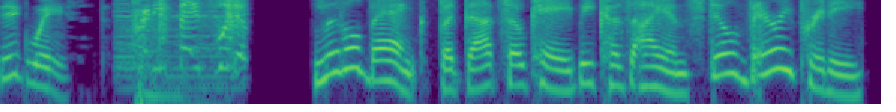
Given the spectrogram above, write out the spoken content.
Big waist. Pretty face with a Little bank, but that's okay because I am still very pretty.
